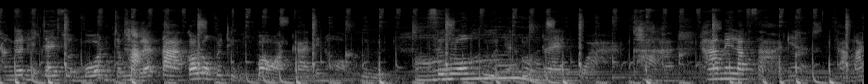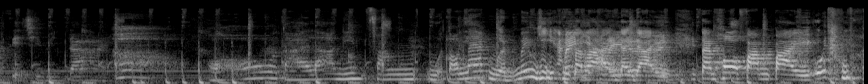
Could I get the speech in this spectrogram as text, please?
ทางเดินหายใจส่วนบนจมูกค่ะและตาก็ลงไปถึงปอดกลายเป็นหอบหืดอ๋อซึ่งโรคหืดเนี่ยรุนแรงกว่าค่ะนถ้าไม่รักษาเนี่ยสามารถเสียชีวิตได้ โอ้ตายละอันนี้ฟังเหมือนตอนแรกเหมือนไม่มีอันตรายไม่มีอะไรใดเลยๆแต่พอฟังไปโอ๊ยทำไม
